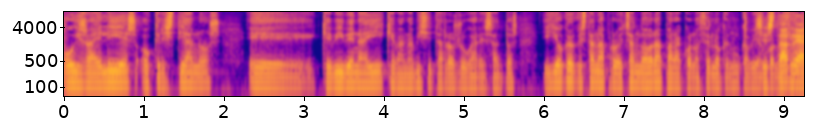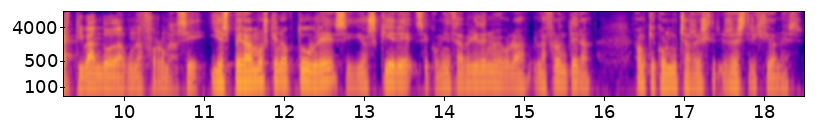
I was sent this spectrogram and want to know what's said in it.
o israelíes o cristianos, eh, que viven ahí, que van a visitar los lugares santos. Y yo creo que están aprovechando ahora para conocer lo que nunca habían Se conocido. está reactivando de alguna forma. Sí, y esperamos que en octubre, si Dios quiere, se comience a abrir de nuevo la, frontera, aunque con muchas restricciones.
